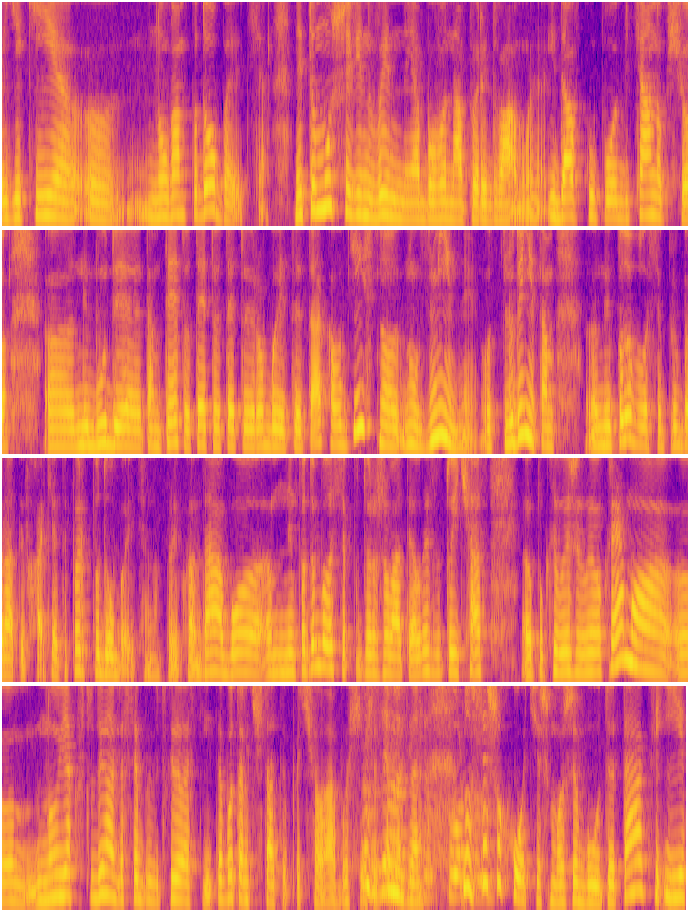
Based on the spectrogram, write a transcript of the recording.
які ну, вам подобаються, не тому, що він винний або вона перед вами і дав купу обіцянок, що не буде там те-то, те-то, те-то і робити. Так? А от дійсно ну, зміни. От людині там не подобалося прибирати в хаті, а тепер подобається, наприклад. Да? Або е, не подобалося подорожувати, але за той час, е, поки ви жили окремо, е, ну якось людина для себе відкрила світ, або там читати почала, або ще щось. Ну. Ну, все, що хочеш, може бути, так? І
